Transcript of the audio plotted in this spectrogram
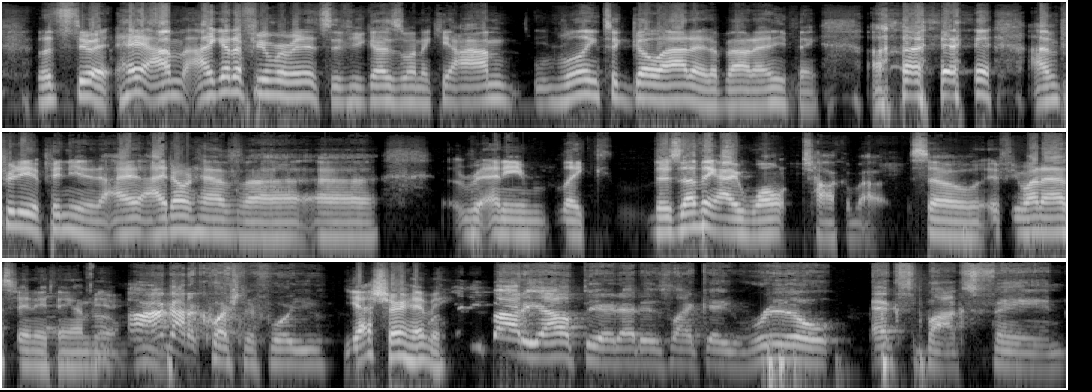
Let's do it. Hey, I'm. I got a few more minutes if you guys want to keep. I'm willing to go at it about anything. I'm pretty opinionated. I I don't have uh, uh any like. There's nothing I won't talk about. So if you want to ask me anything, I'm here. I got a question for you. Yeah, sure, hit me. Anybody out there that is like a real Xbox fan,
